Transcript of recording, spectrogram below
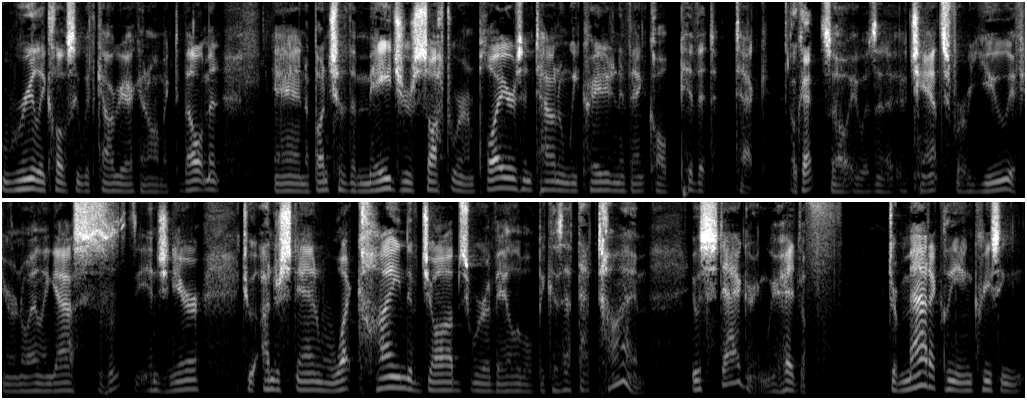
really closely with Calgary Economic Development and a bunch of the major software employers in town, and we created an event called Pivot Tech. Okay. So it was a, a chance for you, if you're an oil and gas mm-hmm. engineer, to understand what kind of jobs were available. Because at that time, it was staggering. We had a f- dramatically increasing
